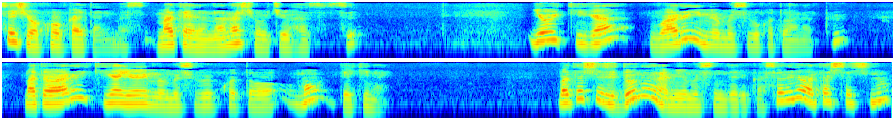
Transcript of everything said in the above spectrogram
聖書はこう書いてあります。マタイの7章18節良い気が悪い意味を結ぶことはなく、また悪い気が良い意味を結ぶこともできない。私たちどのような実を結んでいるか、それが私たちの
